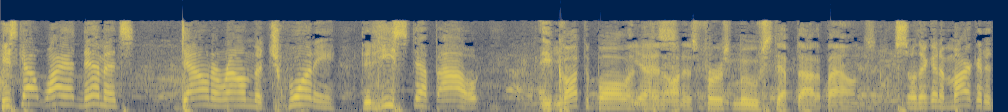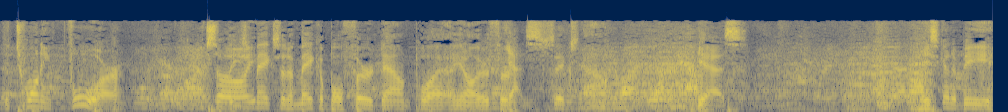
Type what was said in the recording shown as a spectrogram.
He's got Wyatt Nemitz down around the 20. Did he step out? He caught the ball and Yes. then on his first move stepped out of bounds. So they're going to mark it at the 24. So At least makes it a makeable third down play. You know, they're third and Yes. six now. Yes. He's going to be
